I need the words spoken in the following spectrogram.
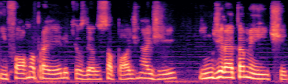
informa para ele que os deuses só podem agir indiretamente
